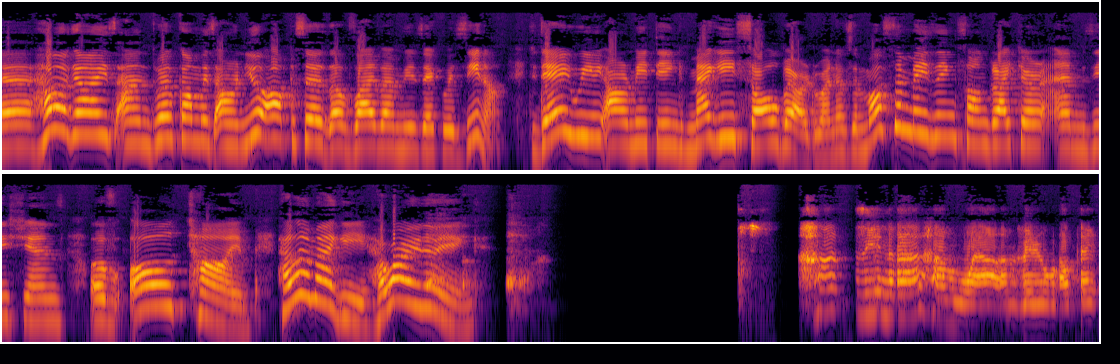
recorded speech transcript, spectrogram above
Uh, hello guys and welcome with our new episode of Live and Music with Zeena. Today we are meeting Maggie Soul Bird, one of the most amazing songwriter and musicians of all time. Hello Maggie, how are you doing? Hi Zeena, I'm well, I'm very well, thank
